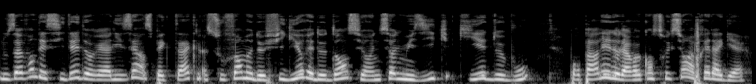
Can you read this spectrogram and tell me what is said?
Nous avons décidé de réaliser un spectacle sous forme de figures et de danse sur une seule musique qui est debout pour parler de la reconstruction après la guerre.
